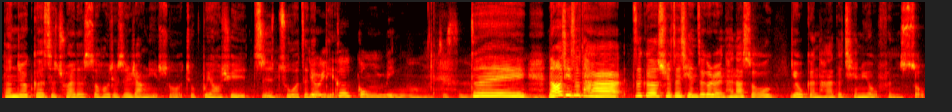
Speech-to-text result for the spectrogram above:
但就歌词出来的时候，就是让你说就不要去执着这个点。有一个共鸣哦，就是。对，嗯。然后其实他这个薛之谦这个人，他那时候有跟他的前女友分手，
